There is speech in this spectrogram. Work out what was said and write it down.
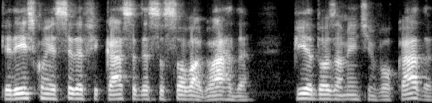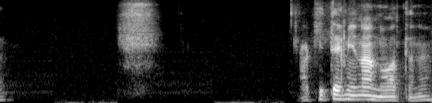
Quereis conhecer a eficácia dessa salvaguarda piedosamente invocada? Aqui termina a nota, né?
